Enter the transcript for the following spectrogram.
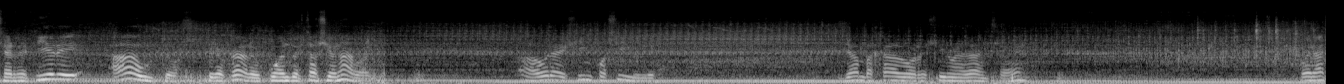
Se refiere a autos, pero claro, cuando estacionaban. Ahora es imposible. Ya han bajado recién una danza, ¿eh? Buenas.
